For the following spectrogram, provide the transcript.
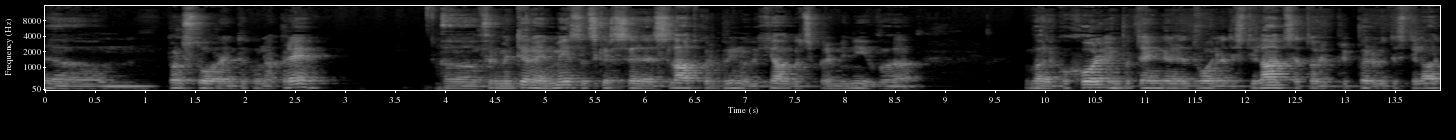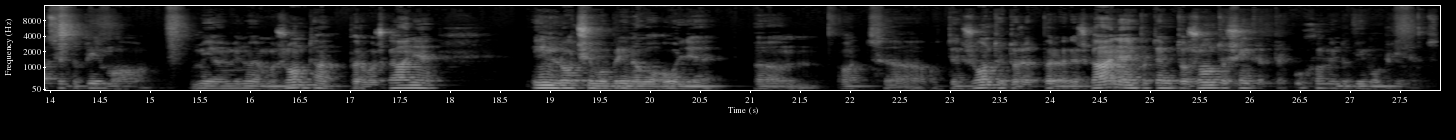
um, prostora in tako naprej. Uh, fermentira en mesec, ker se sladkor brinovih jagod spremeni v, v alkohol, in potem gre dvojna destilacija. Torej, pri prvi destilaciji dobimo, mi jo imenujemo žonta, prvo žganje, in ločimo brinovo olje um, od, uh, od te žonte, torej od prvega žganja, in potem to žonto še enkrat prekuhamo in dobimo brinec.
